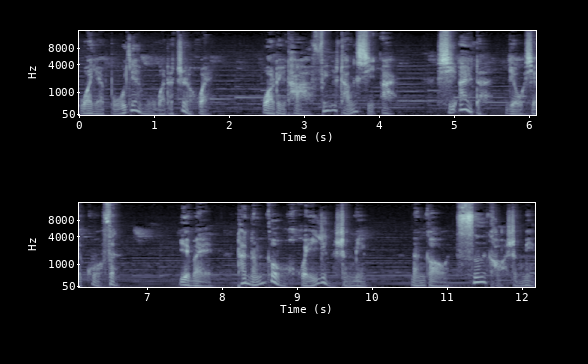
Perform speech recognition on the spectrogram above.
我也不厌恶我的智慧，我对它非常喜爱，喜爱的有些过分，因为它能够回应生命，能够思考生命，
